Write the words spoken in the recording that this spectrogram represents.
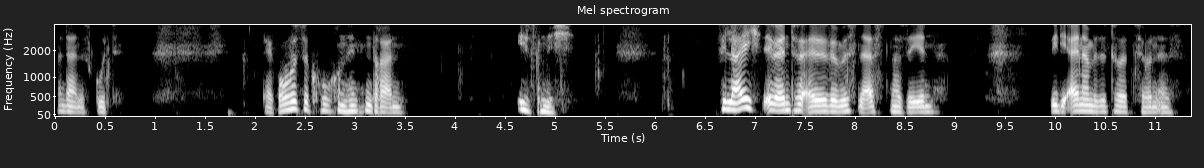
und dann ist gut. Der große Kuchen hinten dran ist nicht. Vielleicht, eventuell, wir müssen erst mal sehen, wie die Einnahmesituation ist.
